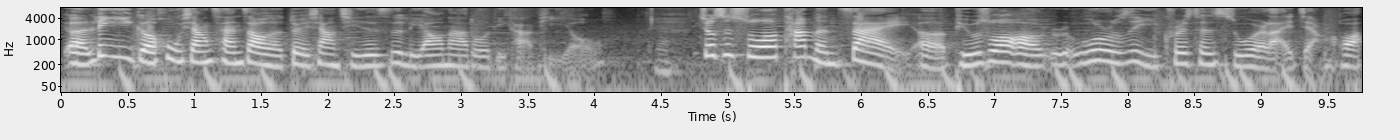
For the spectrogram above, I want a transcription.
呃，另一个互相参照的对象其实是里奥纳多·迪卡皮欧。就是说他们在呃，比如说哦，如果是以 Kristen Stewart 来讲的话。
